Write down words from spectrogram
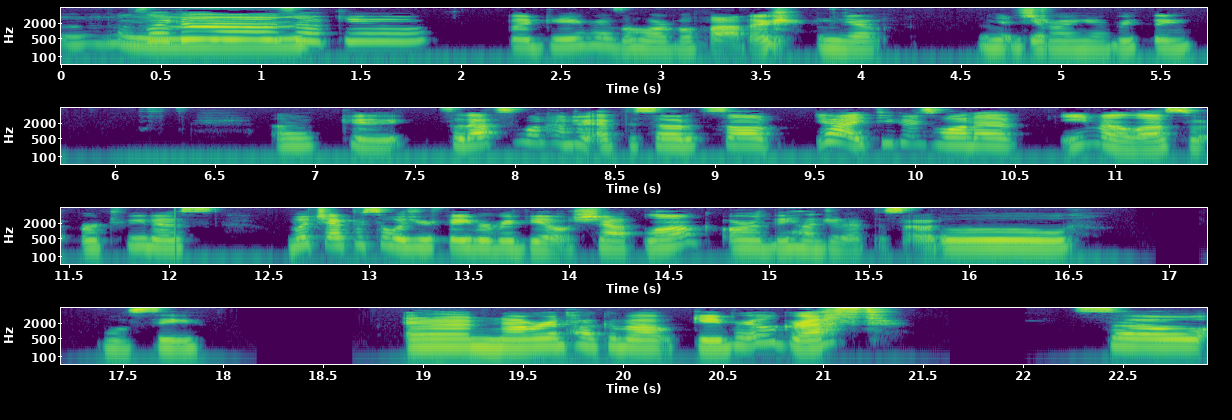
I was like, oh, so cute. But Gabriel's a horrible father, Yep. Yep. yep. destroying everything. Okay, so that's 100 episode. So yeah, if you guys want to email us or, or tweet us, which episode was your favorite reveal, Chat Blanc or the 100 episode? Ooh. We'll see. And now we're gonna talk about Gabriel Agreste. So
